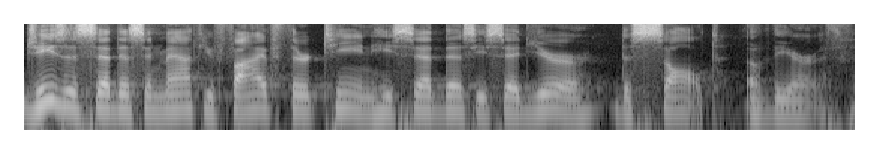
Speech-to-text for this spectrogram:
Jesus said this in Matthew 5:13. He said this. He said, "You're the salt of the earth."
